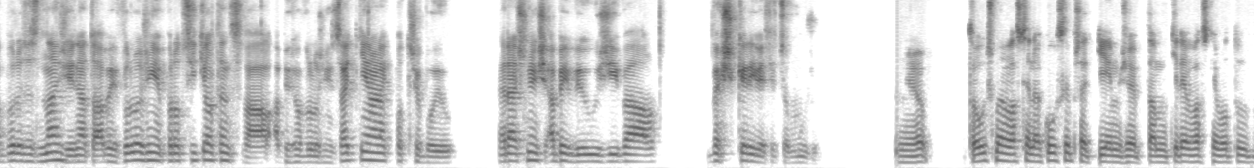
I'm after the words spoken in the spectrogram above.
A budu se snažit na to, abych vyloženě procítil ten sval, abych ho vyloženě zatínal, jak potřebuju, radši než abych využíval veškeré věci, co můžu. Jo, to už jsme vlastně nakousli předtím, že tam ti jde vlastně o tu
